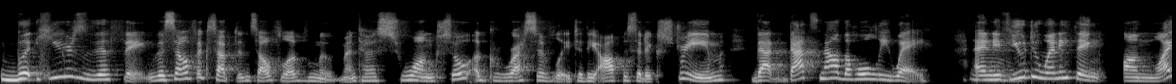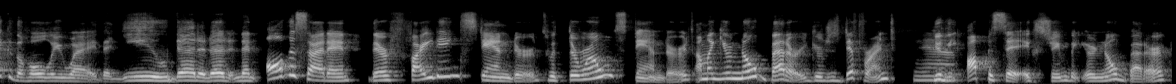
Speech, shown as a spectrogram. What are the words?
but here's the thing the self acceptance, self love movement has swung so aggressively to the opposite extreme that that's now the holy way. And if mm. you do anything unlike the holy way that you da da da, then all of a sudden they're fighting standards with their own standards. I'm like, you're no better. You're just different. Yeah. You're the opposite extreme, but you're no better.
